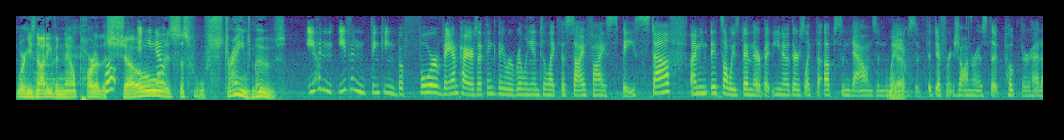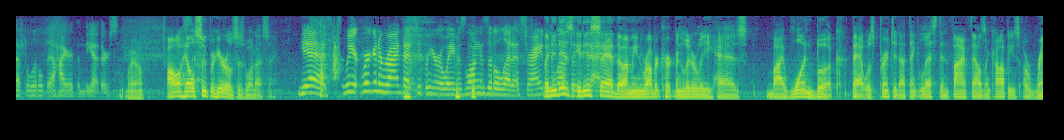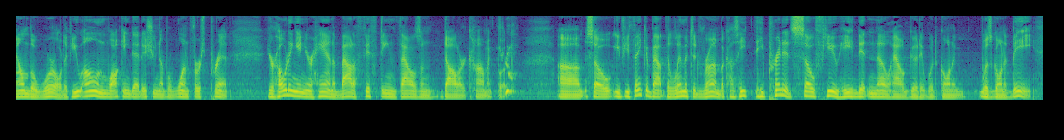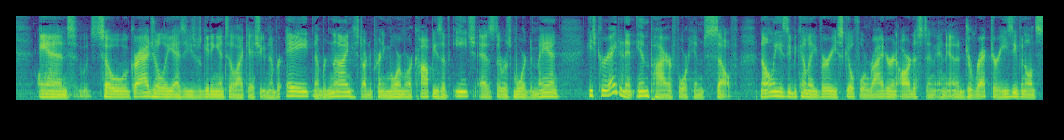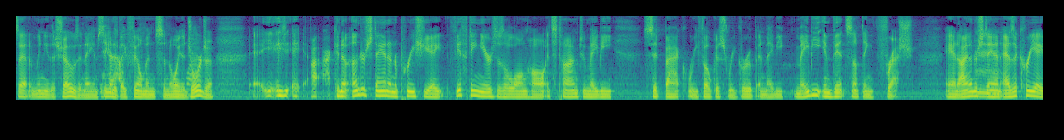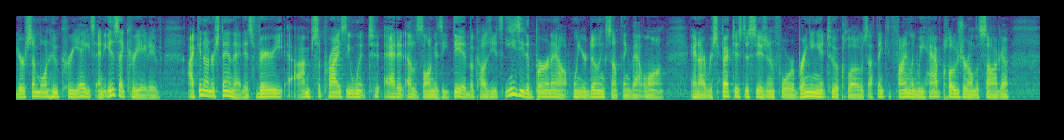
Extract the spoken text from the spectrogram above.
where he's not even now part of the Well, show. you know- it's just strange moves. even even thinking before vampires i think they were really into like the sci-fi space stuff i mean it's always been there but you know there's like the ups and downs and Yeah. waves of the different genres that poke their head up a little bit higher than the others Well, all hell superheroes is what I say. yes we're, we're gonna ride that superhero wave as long as it'll let us right But We it is it is sad though. I mean, Robert Kirkman literally has by one book that was printed, I think less than five thousand copies around the world. If you own Walking Dead issue number one, first print, you're holding in your hand about a fifteen thousand dollar comic book. Um, so if you think about the limited run, because he, he printed so few, he didn't know how good it would going was going to be. And so gradually, as he was getting into like issue number eight, number nine, he started printing more and more copies of each as there was more demand. He's created an empire for himself. Not only has he become a very skillful writer and artist and, and, and a director, he's even on set of many of the shows in AMC Yeah. that they film in Senoia, Georgia. Eh, I eh, I- I can understand and appreciate 15 years is a long haul. It's time to maybe sit back, refocus, regroup, and maybe maybe invent something fresh. And I understand Mm. as a creator, someone who creates and is a creative, I can understand that. It's very. I'm surprised he went to, at it as long as he did because it's easy to burn out when you're doing something that long. And I respect his decision for bringing it to a close. I think finally we have closure on the saga.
